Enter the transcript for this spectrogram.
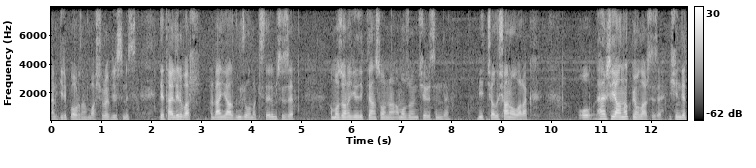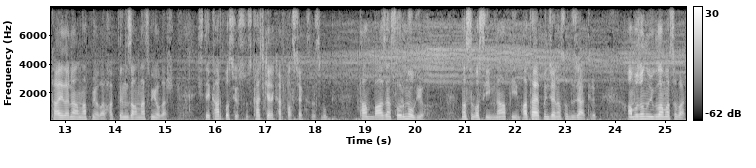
hani girip oradan başvurabilirsiniz. Detayları var. Hani ben yardımcı olmak isterim size. Amazon'a girdikten sonra Amazon içerisinde bir çalışan olarak o her şeyi anlatmıyorlar size. İşin detaylarını anlatmıyorlar. Haklarınızı anlatmıyorlar. İşte kart basıyorsunuz. Kaç kere kart basacaksınız? Bu tam bazen sorun oluyor. Nasıl basayım, ne yapayım, hata yapınca nasıl düzeltirim? Amazon uygulaması var.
